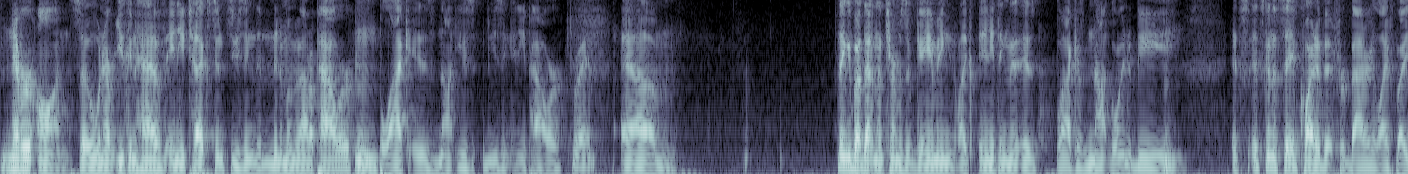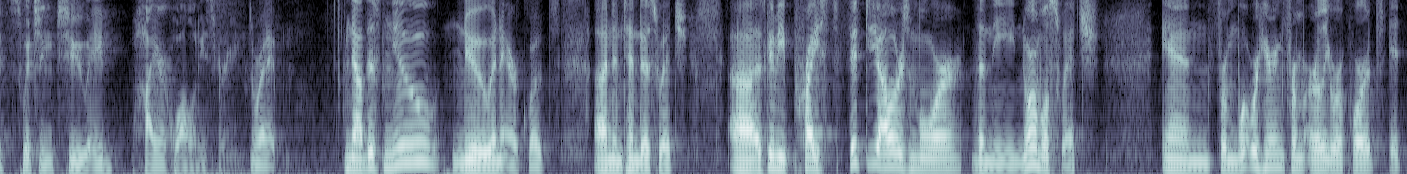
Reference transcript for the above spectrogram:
never on, so whenever you can have any text, it's using the minimum amount of power because black is not use, using any power. Right. Um, think about that in the terms of gaming. Like anything that is black is not going to be. It's it's going to save quite a bit for battery life by switching to a higher quality screen. Right. Now, this new, new in air quotes, uh, Nintendo Switch uh, is going to be priced $50 more than the normal Switch. And from what we're hearing from early reports, it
